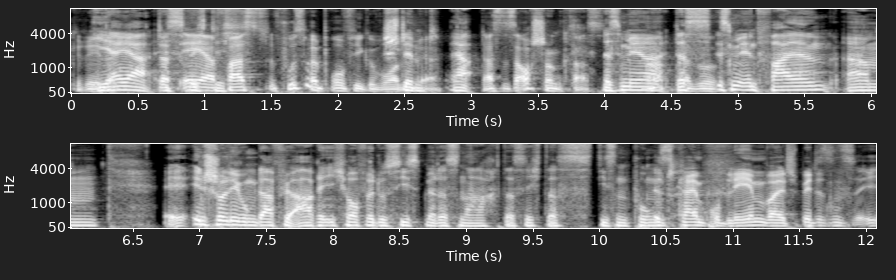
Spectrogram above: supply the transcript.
geredet. Ja, ja, Dass ist er ja fast Fußballprofi geworden Stimmt, wäre. ja. Das ist auch schon krass. Das ist mir, Ja, das also- ist mir entfallen. Ähm, äh, Entschuldigung dafür, Ari. Ich hoffe, du siehst mir das nach, dass ich das, diesen Punkt. Ist kein Problem, weil spätestens äh,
